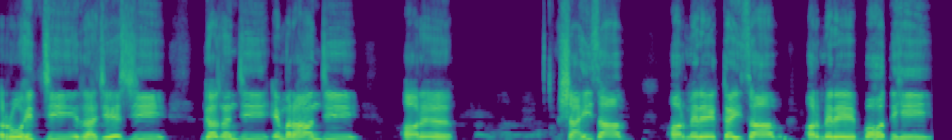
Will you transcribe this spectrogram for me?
ਰੋਹਿਤ ਜੀ ਰਾਜੇਸ਼ ਜੀ ਗਗਨ ਜੀ ਇਮਰਾਨ ਜੀ ਔਰ ਸ਼ਾਹੀ ਸਾਹਿਬ ਔਰ ਮੇਰੇ ਕਈ ਸਾਹਿਬ ਔਰ ਮੇਰੇ ਬਹੁਤ ਹੀ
